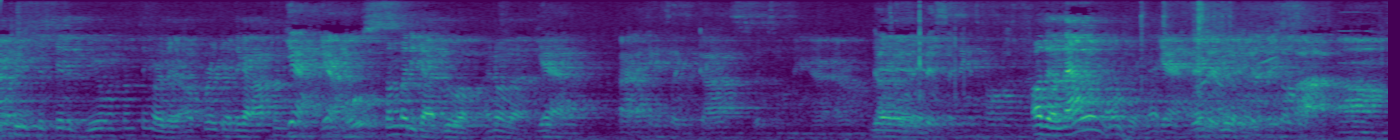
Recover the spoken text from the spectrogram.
publish somebody their on own. Webtoons just get a deal or something, or they're upgrade, or they got options? Yeah, yeah, most. Somebody got blew up. I know that. Yeah, uh, I think it's like God's with something. I, I don't know. Yeah, God's yeah, yeah. Olympus, I think it's called. Oh, the that one? That was nice. Yeah, there's, there's, there's, there's a lot.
